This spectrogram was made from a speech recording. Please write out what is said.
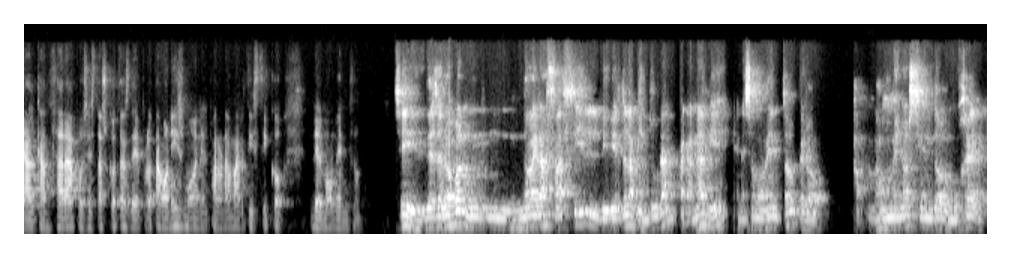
alcanzara pues estas cotas de protagonismo en el panorama artístico del momento. Sí, desde luego no era fácil vivir de la pintura para nadie en ese momento, pero aún menos siendo mujer.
